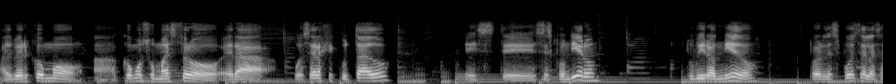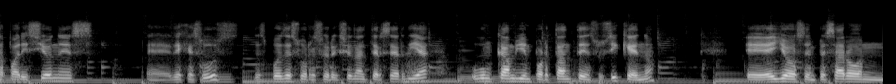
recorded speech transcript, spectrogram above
al ver cómo, ah, cómo su maestro era, pues era ejecutado, este, se escondieron, tuvieron miedo, pero después de las apariciones eh, de Jesús, después de su resurrección al tercer día, hubo un cambio importante en su psique, ¿no? Eh, ellos empezaron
